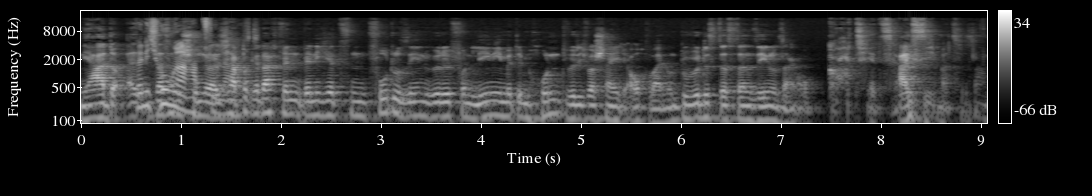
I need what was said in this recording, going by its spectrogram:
Ja, do, äh, Wenn ich Hunger ich schon hab gedacht. Ich habe gedacht, wenn, wenn ich jetzt ein Foto sehen würde von Leni mit dem Hund, würde ich wahrscheinlich auch weinen. Und du würdest das dann sehen und sagen, oh Gott, jetzt reiß dich mal zusammen.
